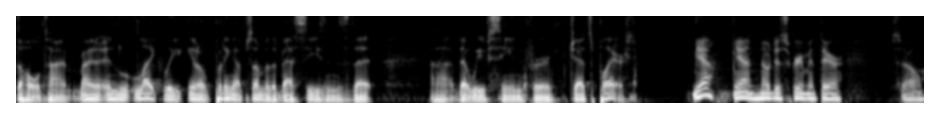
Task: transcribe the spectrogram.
the whole time, and- and likely you know putting up some of the best seasons that uh, that we've seen for Jets players. yeah, yeah, no disagreement there. So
